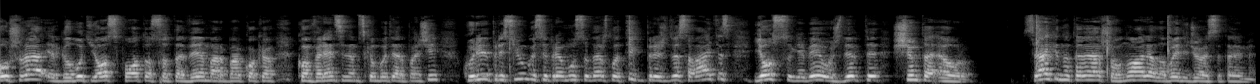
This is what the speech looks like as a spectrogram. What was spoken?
Aušra ir galbūt jos foto su tavim arba kokio konferenciniam skambutį ar panašiai, kuri prisijungusi prie mūsų verslo tik prieš dvi savaitės jau sugebėjo uždirbti 100 eurų. Sveikinu tave, šaunuolė, labai didžiuojasi tavimi.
